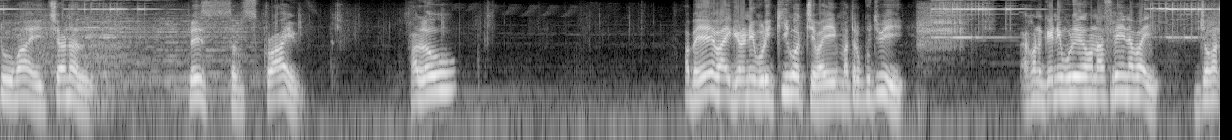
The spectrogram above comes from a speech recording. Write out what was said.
to my channel please subscribe hello আবে, এ ভাই গ্রানি বুড়ি, কী করছে ভাই? মাত্র কুচবি এখন জ্ঞানী বুড়ি এখন আসবেই না ভাই? যখন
